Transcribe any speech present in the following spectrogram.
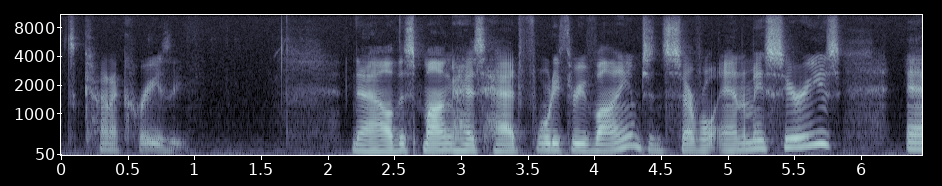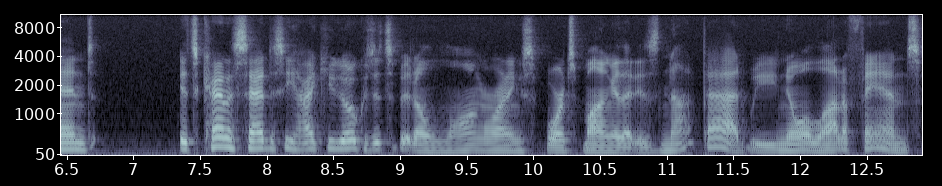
It's kind of crazy. Now, this manga has had 43 volumes and several anime series, and it's kind of sad to see Haikyuu go because it's been a long running sports manga that is not bad. We know a lot of fans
